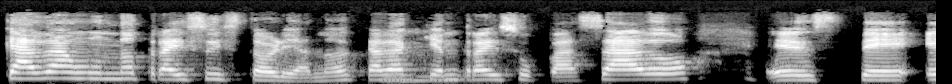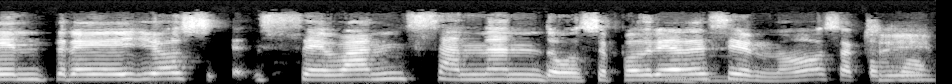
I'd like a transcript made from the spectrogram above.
cada uno trae su historia, ¿no? Cada quien trae su pasado. Este, entre ellos se van sanando, se podría decir, ¿no? O sea, como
